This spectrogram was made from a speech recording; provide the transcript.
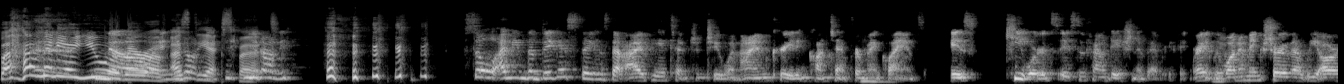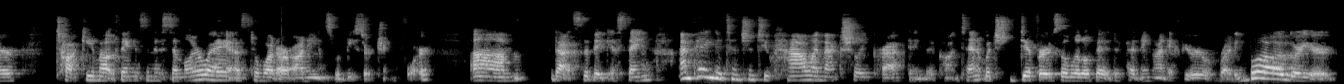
But how many are you No, aware of you as the expert? you don't So, I mean, the biggest things that I pay attention to when I'm creating content for my Mhm. clients is keywords is the foundation of everything, right? We Yeah. want to make sure that we are talking about things in a similar way as to what our audience would be searching for. Um, that's the biggest thing. I'm paying attention to how I'm actually crafting the content, which differs a little bit depending on if you're writing blog or you're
